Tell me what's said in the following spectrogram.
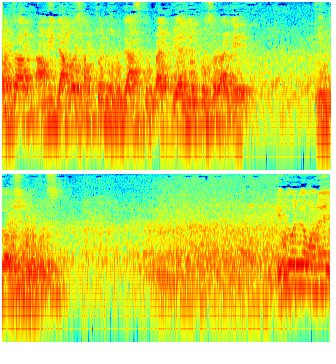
অর্থাৎ আমি জাগো ছাত্র সঙ্গে আসতে প্রায় বিয়াল্লিশ বছর আগে এই দল শুরু করেছি। এই দলে অনেক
